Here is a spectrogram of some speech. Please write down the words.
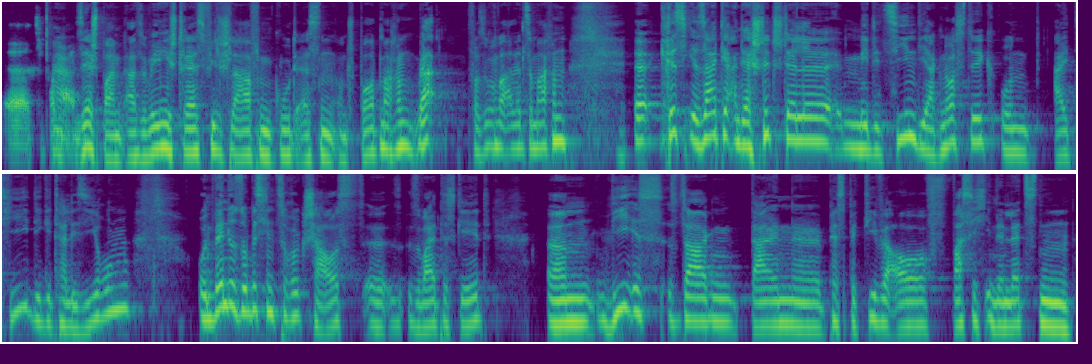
äh, zu vermeiden. Ja, sehr spannend. Also wenig Stress, viel schlafen, gut essen und Sport machen. Ja, versuchen wir alle zu machen. Äh, Chris, ihr seid ja an der Schnittstelle Medizin, Diagnostik und IT, Digitalisierung. Und wenn du so ein bisschen zurückschaust, äh, soweit es geht, ähm, wie ist sozusagen deine Perspektive auf, was sich in den letzten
